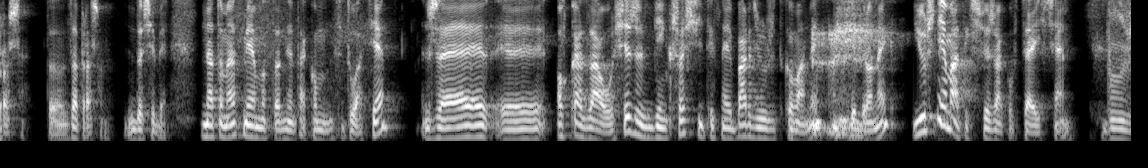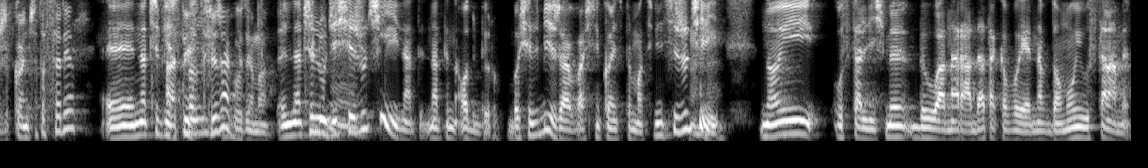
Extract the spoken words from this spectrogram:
proszę, to zapraszam do siebie. Natomiast miałem ostatnio taką sytuację, że e, okazało się, że w większości tych najbardziej użytkowanych Biedronek już nie ma tych świeżaków, co ja ich chciałem. Bo już kończy ta seria? E, znaczy, wiesz, A tych co- świeżaków nie ma. Znaczy ludzie No. się rzucili na, na ten odbiór, bo się zbliża właśnie koniec promocji, więc się rzucili. Mhm. No i ustaliliśmy, była narada taka wojenna w domu i ustalamy.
